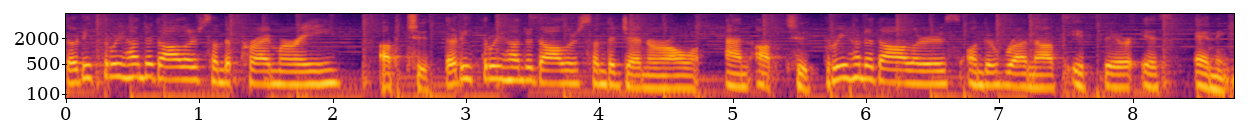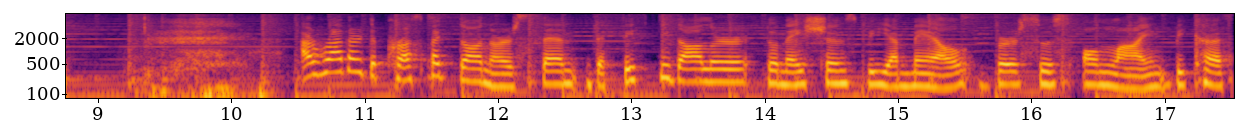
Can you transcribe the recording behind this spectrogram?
$3,300 on the primary, up to $3,300 on the general, and up to $300 on the runoff if there is any. I'd rather the prospect donors send the $50 donations via mail versus online because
